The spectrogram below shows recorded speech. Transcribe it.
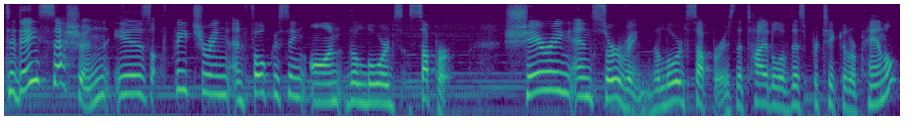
today's session is featuring and focusing on the Lord's Supper. Sharing and Serving the Lord's Supper is the title of this particular panel.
